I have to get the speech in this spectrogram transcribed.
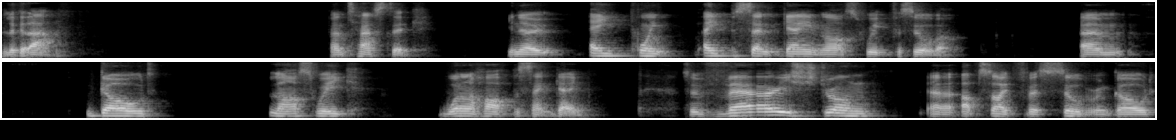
look at that. Fantastic. You know, 8.8% gain last week for silver. Um, gold last week, 1.5% gain. So very strong uh, upside for silver and gold.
